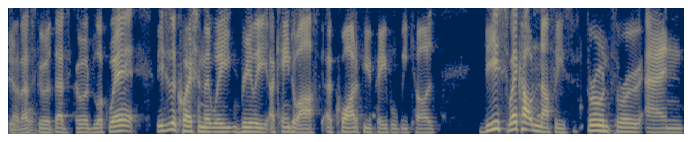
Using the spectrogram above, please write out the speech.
Yeah, that's good. That's good. Look, where this is a question that we really are keen to ask uh, quite a few people because this we're Carlton Nuffies through and through, and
